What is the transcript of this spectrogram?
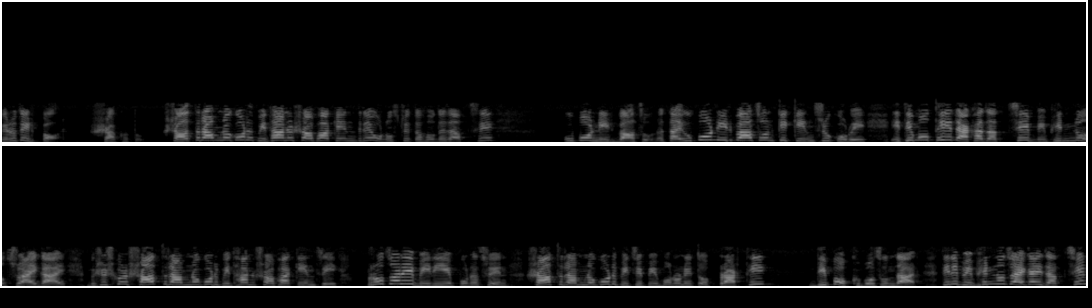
বিরতির পর স্বাগত। সাত রামনগর বিধানসভা কেন্দ্রে অনুষ্ঠিত হতে যাচ্ছে উপনির্বাচন। তাই উপনির্বাচনকে কেন্দ্র করে ইতিমধ্যেই দেখা যাচ্ছে বিভিন্ন জায়গায়, বিশেষ করে সাত রামনগর বিধানসভা কেন্দ্রে প্রচারে বেরিয়ে পড়েছেন সাত রামনগর বিজেপি মনোনীত প্রার্থী দীপক মজুমদার। তিনি বিভিন্ন জায়গায় যাচ্ছেন,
